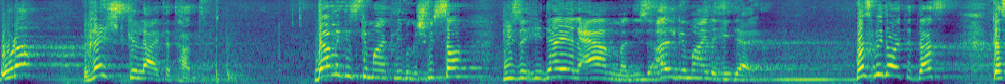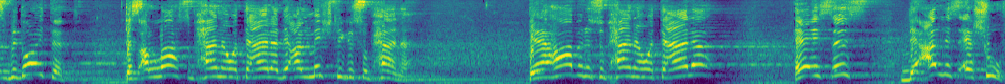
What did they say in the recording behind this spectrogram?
oder recht geleitet hat. Damit ist gemeint, liebe Geschwister, diese Hidayah al-Amma, diese allgemeine Hidayah. Was bedeutet das? Das bedeutet, dass Allah subhanahu wa ta'ala, der Allmächtige subhanahu, der Erhabene subhanahu wa ta'ala, er ist es, der alles erschuf,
